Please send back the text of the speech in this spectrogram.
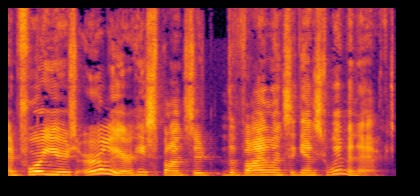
And four years earlier, he sponsored the Violence Against Women Act,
